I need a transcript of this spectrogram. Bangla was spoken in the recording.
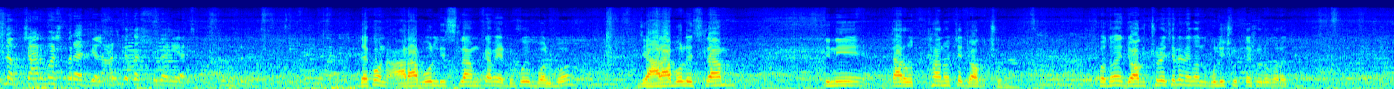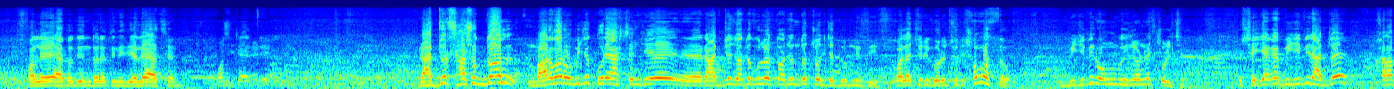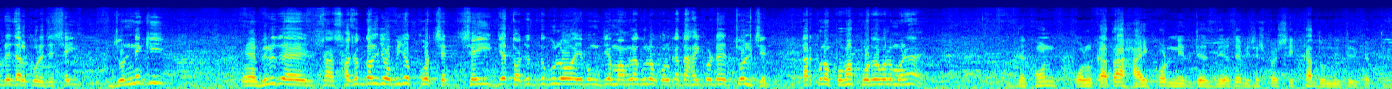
ইসলাম চার মাস প্রায় জেল আজকে তার শুনানি আছে। দেখুন আরাবুল ইসলামকে আমি এটুকুই বলব যে আরাবুল ইসলাম তিনি তার উত্থান হচ্ছে জগ ছুড়ে। প্রথমে জগ ছুড়েছিলেন এখন গুলি ছুটতে শুরু করেছেন। ফলে এতদিন ধরে তিনি জেলে আছেন। পঞ্চায়েত রাজ্যর শাসক দল বারবার অভিযোগ করে আসছেন যে রাজ্য যতগুলো তদন্ত চলছে দুর্নীতি কয়লা চুরি গরু চুরি সমস্ত বিজেপির অনুহিলনে চলছে। তো সেই জায়গায় বিজেপি রাজ্যে খারাপ রেজাল্ট করেছে। সেই জন্যে কি বিরোধী শাসক দল যে অভিযোগ করছেন, সেই যে তদন্তগুলো এবং যে মামলাগুলো কলকাতা হাইকোর্টে চলছে, তার কোনো প্রভাব পড়বে বলে মনে হয়? দেখুন, কলকাতা হাইকোর্ট নির্দেশ দিয়েছে বিশেষ করে শিক্ষা দুর্নীতির ক্ষেত্রে।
